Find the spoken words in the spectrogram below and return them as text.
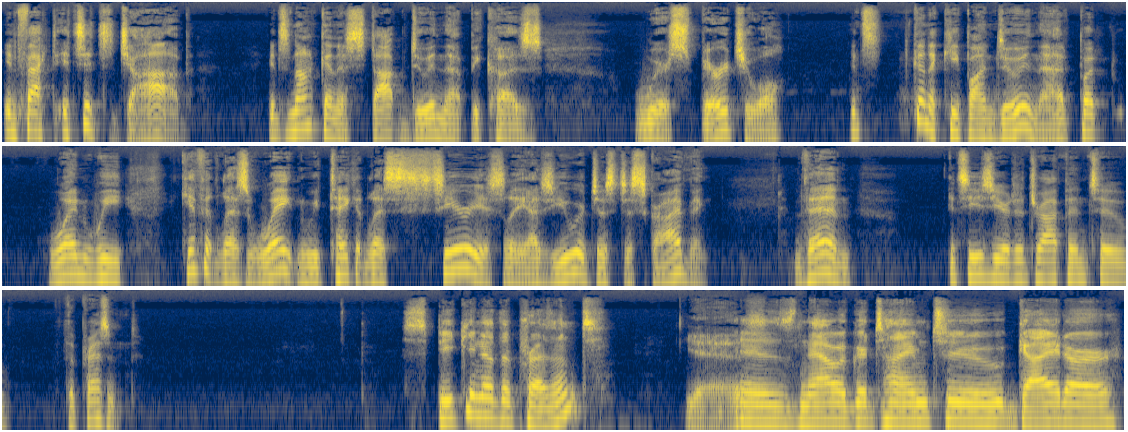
In fact it's its job. It's not going to stop doing that because we're spiritual. It's going to keep on doing that but when we give it less weight and we take it less seriously, as you were just describing, then it's easier to drop into the present. Speaking of the present, yes, is now a good time to guide our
